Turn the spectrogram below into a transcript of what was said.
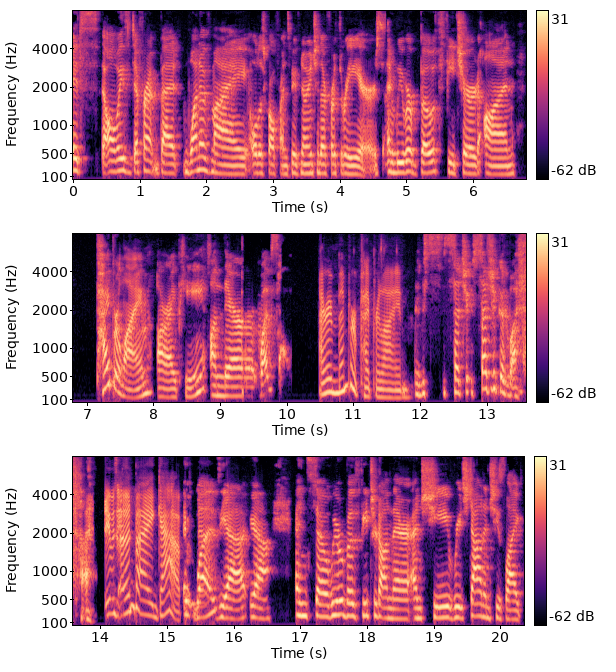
It's always different, but one of my oldest girlfriends, we've known each other for three years, and we were both featured on Piperlime, RIP, on their website. I remember Piperlime. It was such a, such a good website. It was owned by Gap. It was, yeah, yeah. And so we were both featured on there, and she reached out and she's like,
